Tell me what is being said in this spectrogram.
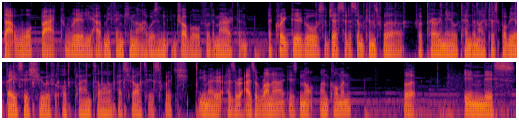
that walk back really had me thinking that I was in, in trouble for the marathon. A quick Google suggested the symptoms were, were peroneal tendonitis, probably a base issue of, of plantar fasciitis, which, you know, as a, as a runner is not uncommon. But in this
